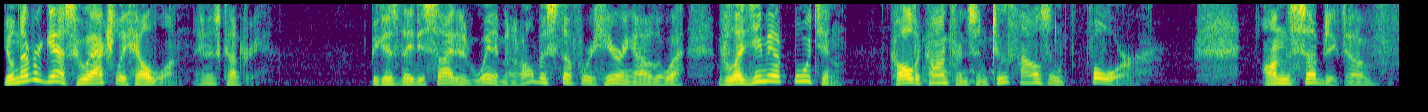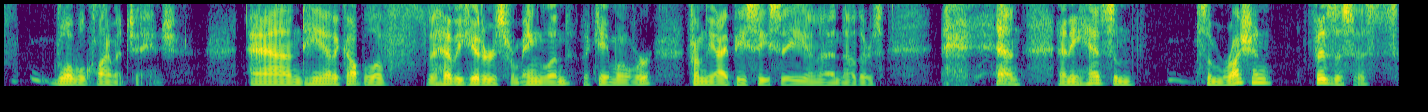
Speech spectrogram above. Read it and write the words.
you'll never guess who actually held one in his country. Because they decided, wait a minute, all this stuff we're hearing out of the West. Vladimir Putin called a conference in 2004 on the subject of global climate change. And he had a couple of the heavy hitters from England that came over from the IPCC and, and others. And, and he had some, some Russian physicists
